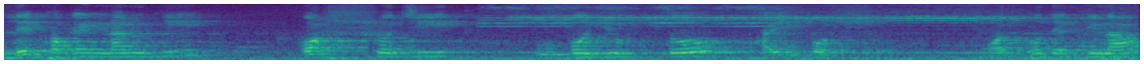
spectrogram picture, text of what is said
লেখকের নাম কি? কস্যচিৎ উপযুক্ত ভাইপোষ্য। অদ্ভুত একটি নাম।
